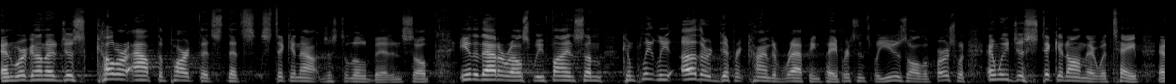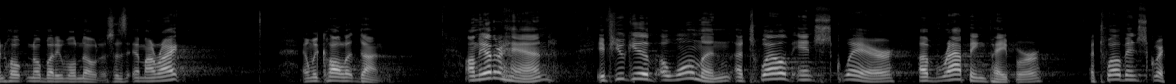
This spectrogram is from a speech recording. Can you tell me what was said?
And we're going to just color out the part that's, that's sticking out just a little bit. And so, either that or else we find some completely other different kind of wrapping paper since we use all the first one, and we just stick it on there with tape and hope nobody will notice. Is, am I right? And we call it done. On the other hand, if you give a woman a 12 inch square of wrapping paper, a 12 inch square.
